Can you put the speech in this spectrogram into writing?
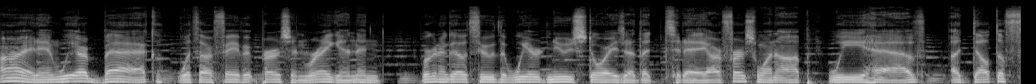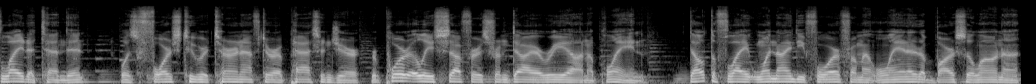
All right, and we are back with our favorite person, Reagan, and we're gonna go through the weird news stories of the today. Our first one up, we have a Delta flight attendant was forced to return after a passenger reportedly suffers from diarrhea on a plane. Delta Flight 194 from Atlanta to Barcelona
